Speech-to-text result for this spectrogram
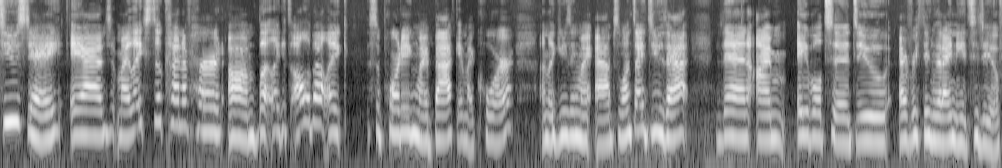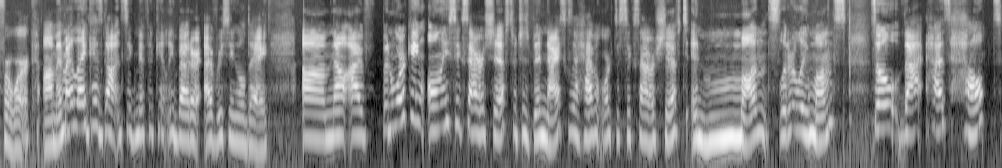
Tuesday and my legs still kind of hurt um, but like it's all about like supporting my back and my core and like using my abs. Once I do that, then I'm able to do everything that I need to do for work. Um, and my leg has gotten significantly better every single day. Um, now I've been working only six hour shifts, which has been nice because I haven't worked a six hour shift in months, literally months. So that has helped.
